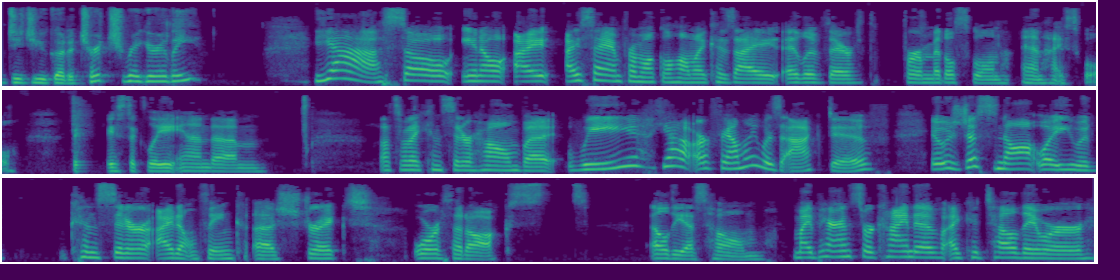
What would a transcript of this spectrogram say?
did you go to church regularly? Yeah. So, you know, I, I say I'm from Oklahoma because I, I lived there for middle school and, and high school, basically. And um, that's what I consider home. But we, yeah, our family was active. It was just not what you would consider, I don't think, a strict Orthodox LDS home. My parents were kind of, I could tell they were,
